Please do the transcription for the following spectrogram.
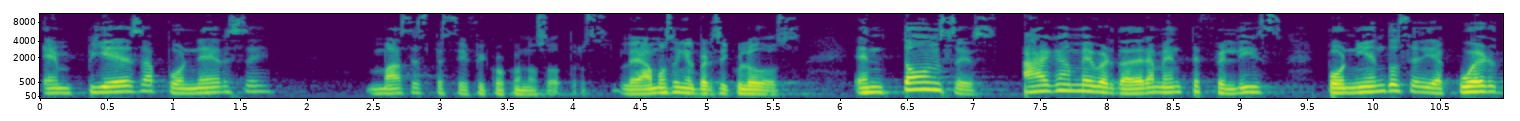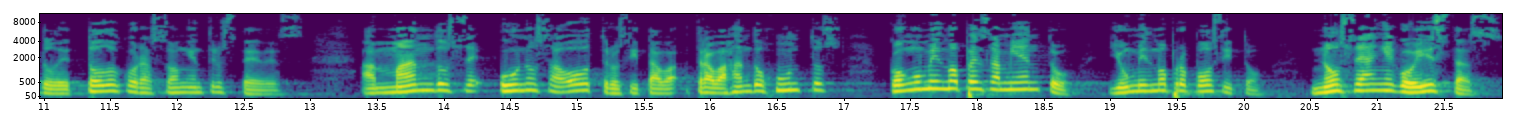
empieza a ponerse más específico con nosotros. Leamos en el versículo 2. Entonces, háganme verdaderamente feliz poniéndose de acuerdo de todo corazón entre ustedes, amándose unos a otros y trabajando juntos con un mismo pensamiento y un mismo propósito no sean egoístas.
